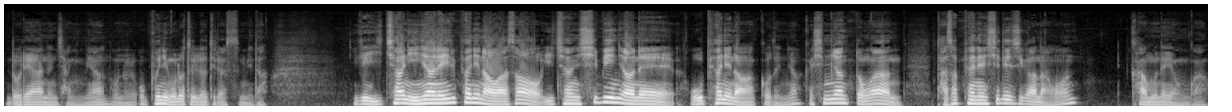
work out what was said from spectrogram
노래하는 장면 오늘 오프닝으로 들려드렸습니다. 이게 2002년에 1편이 나와서 2012년에 5편이 나왔거든요. 그러니까 10년 동안 5편의 시리즈가 나온 가문의 영광.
